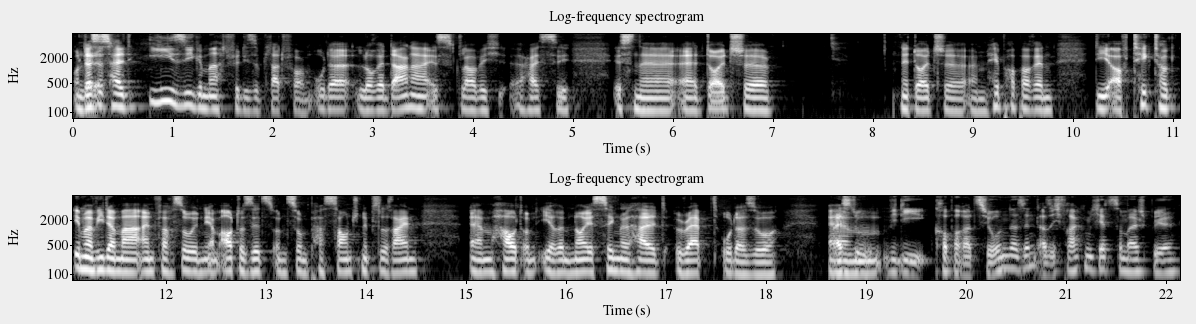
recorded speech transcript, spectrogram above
Und das ist halt easy gemacht für diese Plattform. Oder Loredana ist, glaube ich, äh, heißt sie, ist eine äh, deutsche eine deutsche ähm, Hip-Hopperin, die auf TikTok immer wieder mal einfach so in ihrem Auto sitzt und so ein paar Soundschnipsel rein ähm, haut und ihre neue Single halt rappt oder so. Weißt ähm, du, wie die Kooperationen da sind? Also ich frage mich jetzt zum Beispiel,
